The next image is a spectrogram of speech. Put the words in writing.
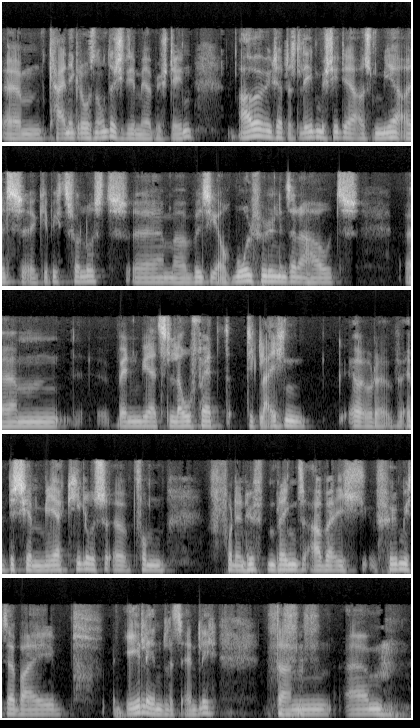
ähm, keine großen Unterschiede mehr bestehen. Aber wie gesagt, das Leben besteht ja aus mehr als äh, Gewichtsverlust. Äh, man will sich auch wohlfühlen in seiner Haut. Ähm, wenn wir jetzt Low Fat die gleichen oder ein bisschen mehr Kilos vom, von den Hüften bringt, aber ich fühle mich dabei elend letztendlich, dann ähm,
